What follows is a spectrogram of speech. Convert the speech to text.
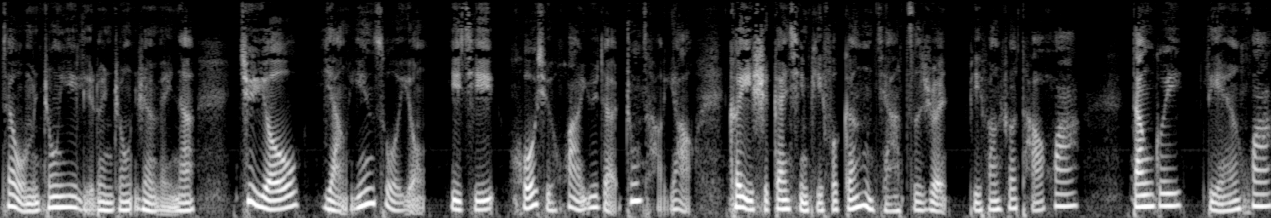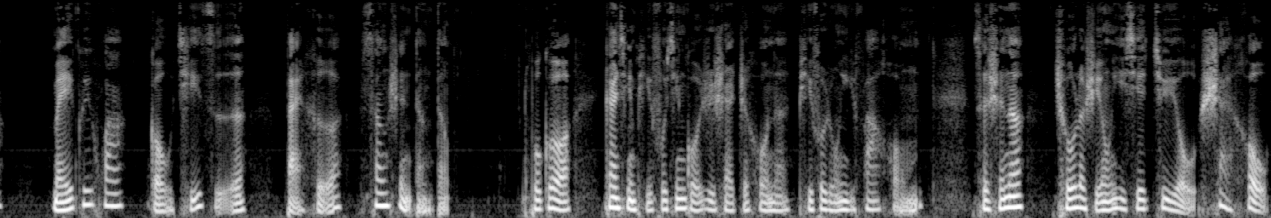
在我们中医理论中认为呢，具有养阴作用以及活血化瘀的中草药，可以使干性皮肤更加滋润。比方说桃花、当归、莲花、玫瑰花、枸杞子、百合、桑葚等等。不过，干性皮肤经过日晒之后呢，皮肤容易发红。此时呢，除了使用一些具有晒后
